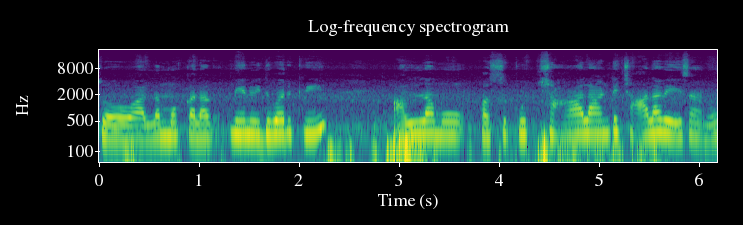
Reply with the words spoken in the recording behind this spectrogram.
సో అల్లం మొక్క అలా నేను ఇదివరకు అల్లము పసుపు చాలా అంటే చాలా వేశాను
